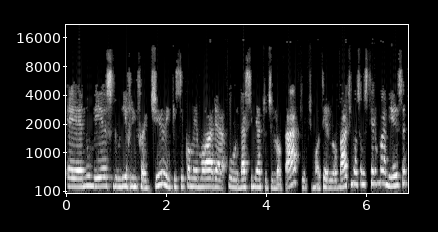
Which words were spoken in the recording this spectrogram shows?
é, no mês do livro infantil, em que se comemora o nascimento de Lobato, de Monteiro Lobato, nós vamos ter uma mesa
